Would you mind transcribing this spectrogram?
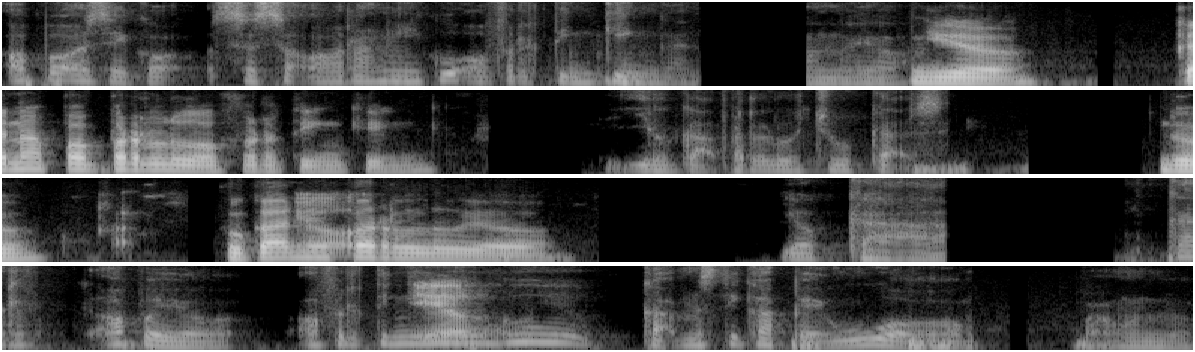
apa sih kok seseorang itu overthinking kan? Ngono yo. Kenapa perlu overthinking? Yo gak perlu juga sih. Duh. Bukannya Yo. perlu yo. Yo gak. Kar apa yo? Overthinking Yo. itu gak mesti kabeh wong. Bangun lo.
